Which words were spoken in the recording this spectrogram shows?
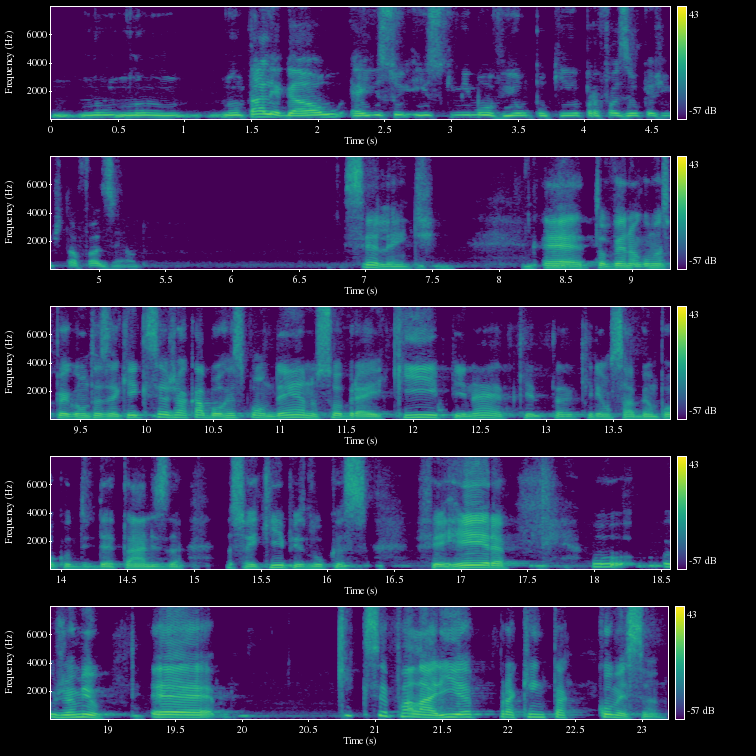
não, não, não tá legal, é isso, isso que me moveu um pouquinho para fazer o que a gente está fazendo. Excelente. Estou é, vendo algumas perguntas aqui que você já acabou respondendo sobre a equipe, né? Que tá, queriam saber um pouco de detalhes da, da sua equipe, Lucas Ferreira. O, o Jamil, o é, que, que você falaria para quem está começando?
